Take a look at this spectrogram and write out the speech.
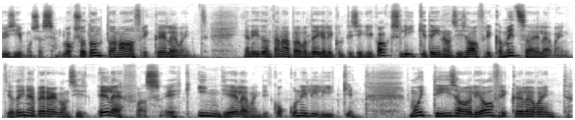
küsimuses. Loxodonta on Aafrika elevant ja neid on tänapäeval tegelikult isegi kaks liiki, teine on siis Aafrika metsaelevant ja teine perekond siis elefas ehk India elevandid, kokku neli liiki. Moti isa oli Aafrika elevant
